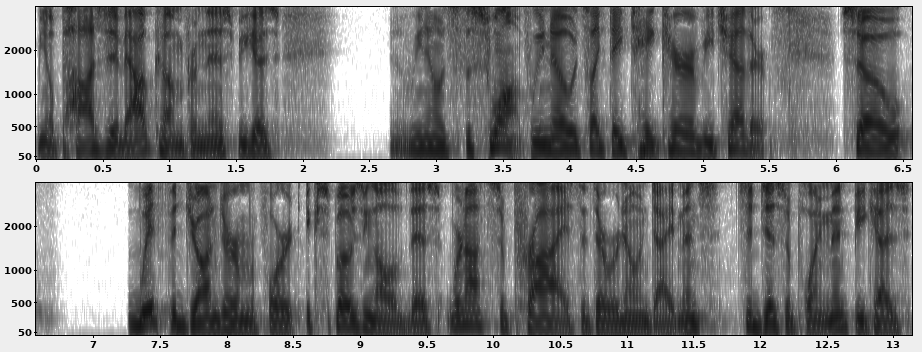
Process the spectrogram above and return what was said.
you know, positive outcome from this because we know it's the swamp. We know it's like they take care of each other. So with the John Durham report exposing all of this, we're not surprised that there were no indictments. It's a disappointment because,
